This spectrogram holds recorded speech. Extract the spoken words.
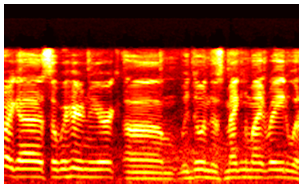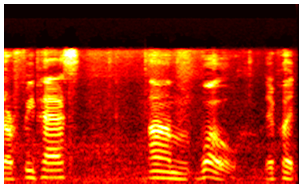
Alright guys, so we're here in New York. Um, we're doing this Magnemite raid with our free pass. Um, whoa. They put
